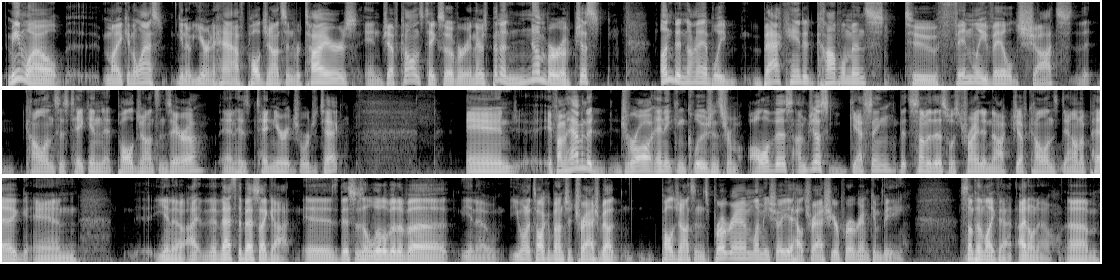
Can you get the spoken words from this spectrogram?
Meanwhile, Mike, in the last you know year and a half, Paul Johnson retires and Geoff Collins takes over, and there's been a number of just undeniably backhanded compliments to thinly veiled shots that Collins has taken at Paul Johnson's era and his tenure at Georgia Tech. And if I'm having to draw any conclusions from all of this, I'm just guessing that some of this was trying to knock Geoff Collins down a peg and you know, I th- that's the best I got. Is this is a little bit of a, you know, you want to talk a bunch of trash about Paul Johnson's program? Let me show you how trash your program can be. Something like that. I don't know. Um,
